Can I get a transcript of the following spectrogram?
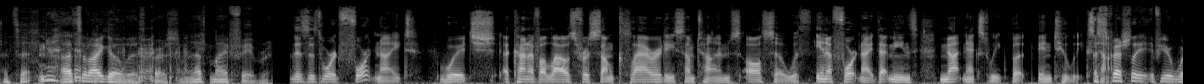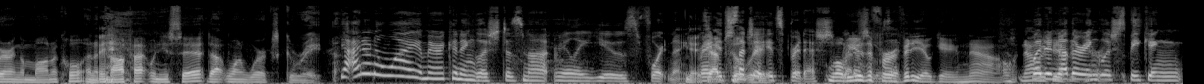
that's it. That's what I go with personally. That's my favorite. There's this word fortnight, which uh, kind of allows for some clarity sometimes also. Within a fortnight, that means not next week, but in two weeks' time. Especially if you're wearing a monocle and a top hat when you say it, that one works great. Yeah, I don't know why American English does not really use fortnight, Yeah, it's right? It's such a absolutely- it's British. Well, we use it for a video game now. now But in other English speaking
